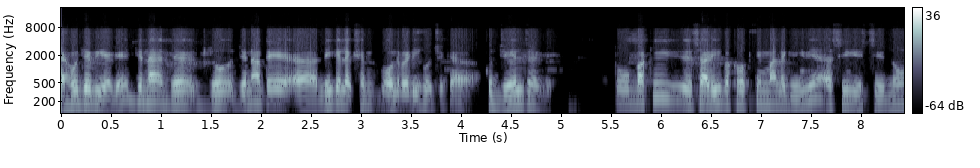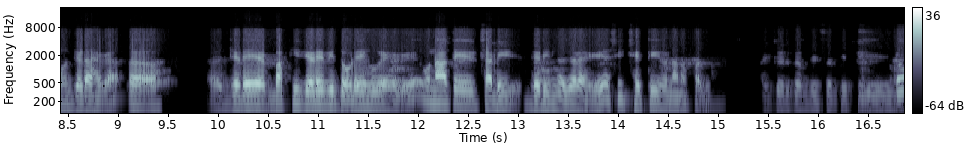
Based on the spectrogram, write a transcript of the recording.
ਇਹੋ ਜਿਹੇ ਵੀ ਹੈਗੇ ਜਿਨ੍ਹਾਂ ਦੇ- ਜੋ ਜਿਨ੍ਹਾਂ ਤੇ ਲੀਗਲ ਐਕਸ਼ਨ ਆਲਰੇਡੀ ਹੋ ਚੁੱਕਾ ਹੈ ਕੁਝ ਜੇਲ੍ਹ ਚ ਹੈਗੇ। ਤੋ ਬਾਕੀ ਸਾਡੀ ਵੱਖ ਵੱਖ ਟੀਮਾਂ ਲੱਗੀ ਹੋਈ ਹੈ ਅਸੀਂ ਇਸ ਚੀਜ਼ ਨੂੰ ਜਿਹੜਾ ਹੈਗਾ ਅਹ, ਅਹ, ਜਿਹੜੇ ਬਾਕੀ ਜਿਹੜੇ ਵੀ ਦੌੜੇ ਹੋਏ ਹੈਗੇ ਉਹਨਾਂ ਤੇ ਸਾਡੀ ਜਿਹੜੀ ਨਜ਼ਰ ਹੈਗੀ ਅਸੀਂ ਛੇਤੀ ਉਹਨਾਂ ਨੂੰ ਫੜ ਅੱਜ ਰਿਕਵਰੀ ਸਰ ਕੀਤੀ ਗਈ ਤੋ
